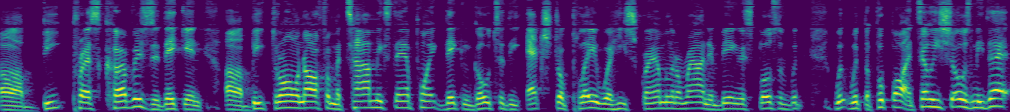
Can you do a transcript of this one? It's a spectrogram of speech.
uh, beat press coverage, that they can uh, be thrown off from a timing standpoint, they can go to the extra play where he's scrambling around and being explosive with, with, with the football. Until he shows me that,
